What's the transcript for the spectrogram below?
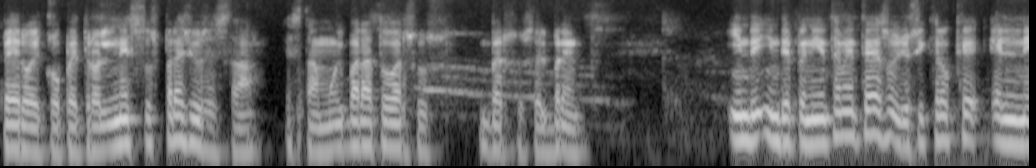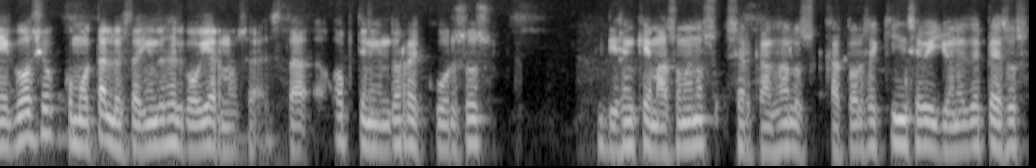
Pero Ecopetrol en estos precios está, está muy barato versus, versus el Brent. Independientemente de eso, yo sí creo que el negocio como tal lo está haciendo es el gobierno, o sea, está obteniendo recursos, dicen que más o menos cercanos a los 14, 15 billones de pesos,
